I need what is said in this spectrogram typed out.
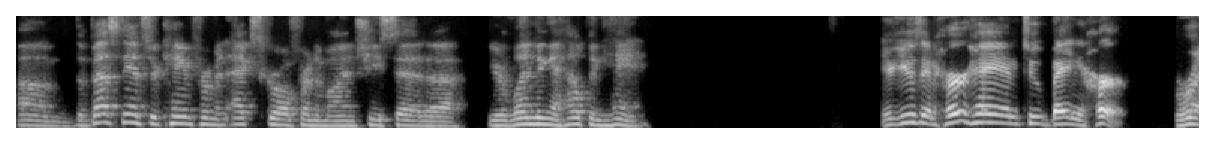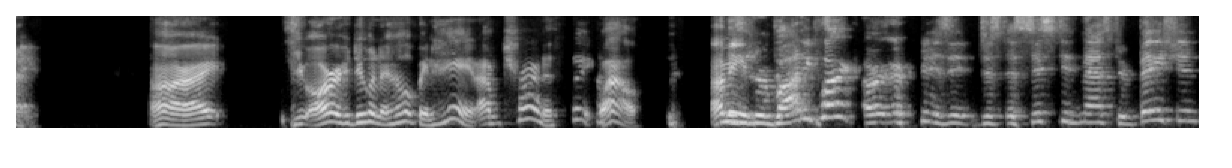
um, the best answer came from an ex girlfriend of mine. She said, uh, "You're lending a helping hand." You're using her hand to bang her. Right. All right. You are doing a helping hand. I'm trying to think. Wow. I is mean, it her body part or is it just assisted masturbation?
